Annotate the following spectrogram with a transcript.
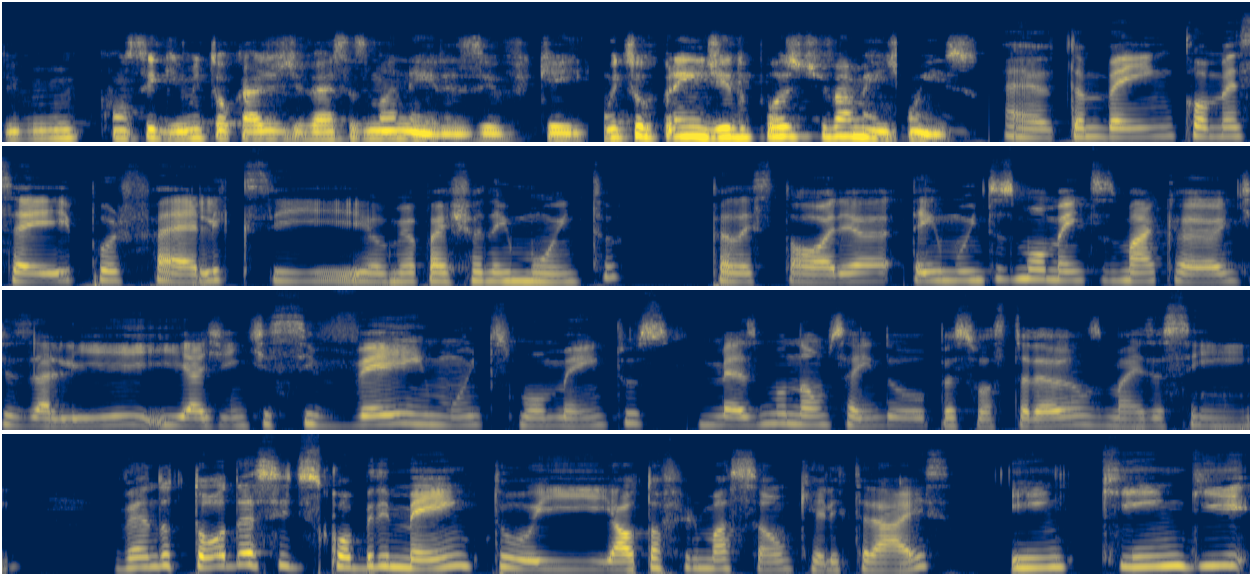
ele conseguiu me tocar de diversas maneiras. Eu fiquei muito surpreendido positivamente com isso. É, eu também comecei por Félix e eu me apaixonei muito pela história. Tem muitos momentos marcantes ali e a gente se vê em muitos momentos, mesmo não sendo pessoas trans, mas assim, vendo todo esse descobrimento e autoafirmação que ele traz. E em King,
